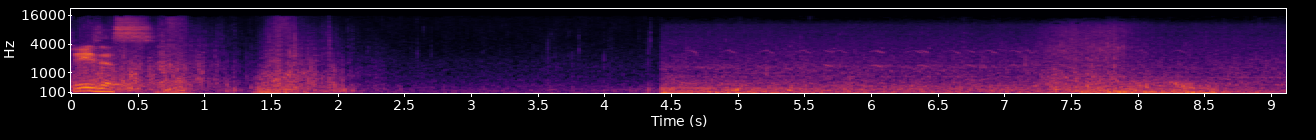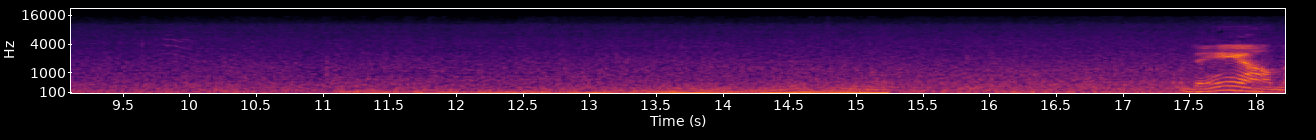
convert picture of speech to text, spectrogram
Jesus. Damn.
